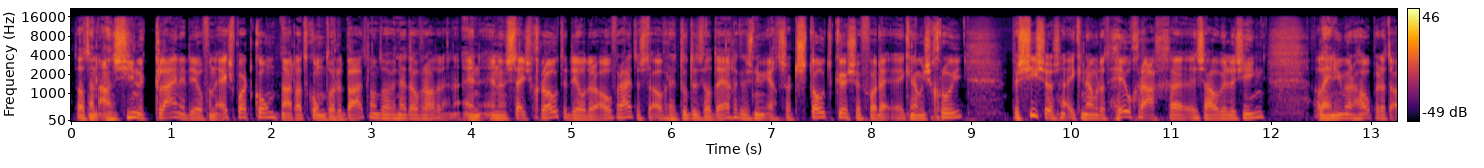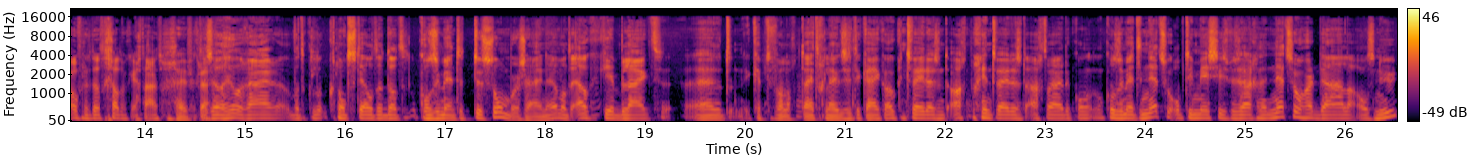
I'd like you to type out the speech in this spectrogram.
dat een aanzienlijk kleine deel van de export komt. Nou, dat komt door het buitenland waar we het net over hadden. En, en een steeds groter deel door de overheid. Dus de overheid doet het wel degelijk. Dus nu echt een soort stootkussen voor de economische groei. Precies zoals een econoom dat heel graag uh, zou willen zien. Alleen nu maar hopen dat de overheid dat geld ook echt uitgegeven krijgt. Het is wel heel raar wat Knot stelde dat consumenten te somber zijn. Hè? Want elke keer blijkt, uh, ik heb toevallig een tijd geleden zitten kijken... ook in 2008, begin 2008 waren de consumenten net zo optimistisch. We zagen het net zo hard dalen als nu.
